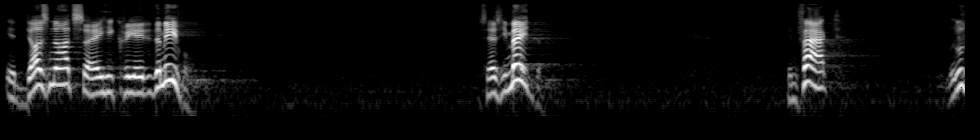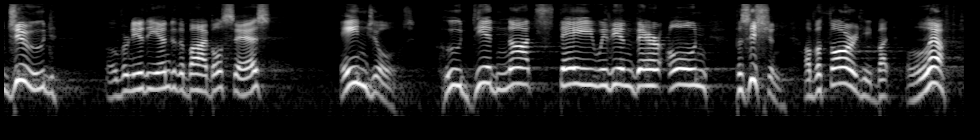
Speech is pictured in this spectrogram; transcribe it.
it does not say he created them evil. says he made them. In fact, little Jude, over near the end of the Bible, says, Angels who did not stay within their own position of authority, but left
